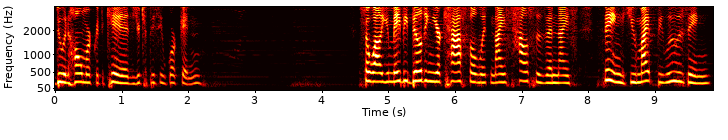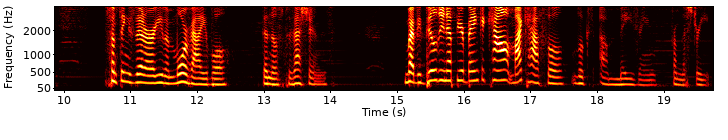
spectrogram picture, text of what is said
doing homework with the kids. You're too busy working. So while you may be building your castle with nice houses and nice things, you might be losing some things that are even more valuable than those possessions. You might be building up your bank account. My castle looks amazing from the street.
